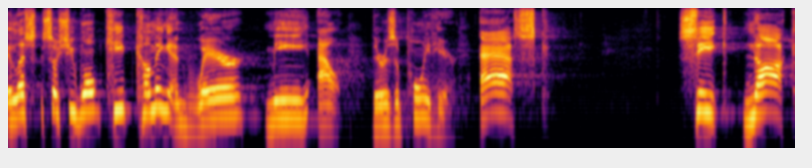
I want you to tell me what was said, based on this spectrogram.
unless so she won't keep coming and wear me out. There is a point here. Ask, seek, knock,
